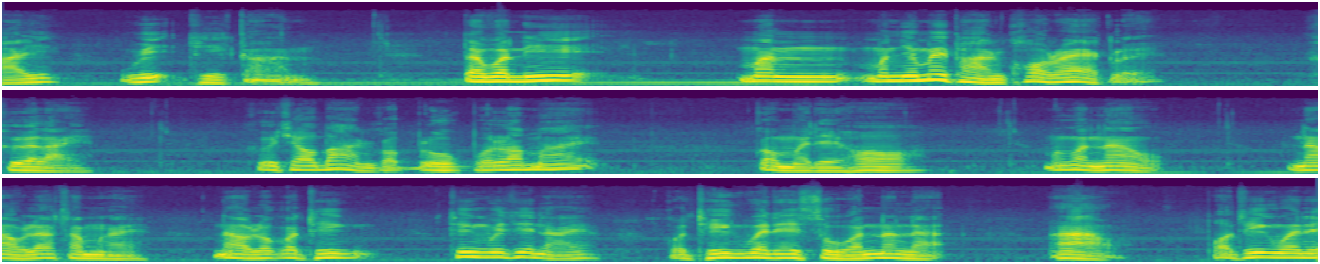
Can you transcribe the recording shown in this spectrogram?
ายวิธีการ แต่วันนี้มันมันยังไม่ผ่านข้อแรกเลย คืออะไร คือชาวบ้านก็ปลูกผลไม้ ก็ไม่ได้หอมันก็เน่า เน่าแล้วทำไง เน่าแล้วก็ทิ้ง ทิ้งไว้ที่ไหน ก็ทิ้งไว้ในสวนนั่นแหละ อ้าว พอทิ้งไว้ใน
